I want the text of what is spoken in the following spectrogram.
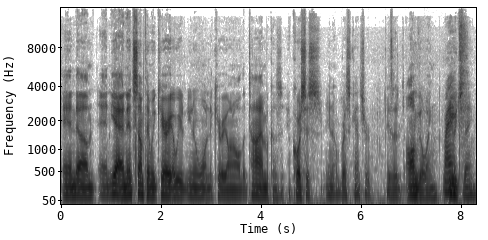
and um, and yeah, and it's something we carry. We you know wanting to carry on all the time because of course this you know breast cancer is an ongoing Right. huge thing.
